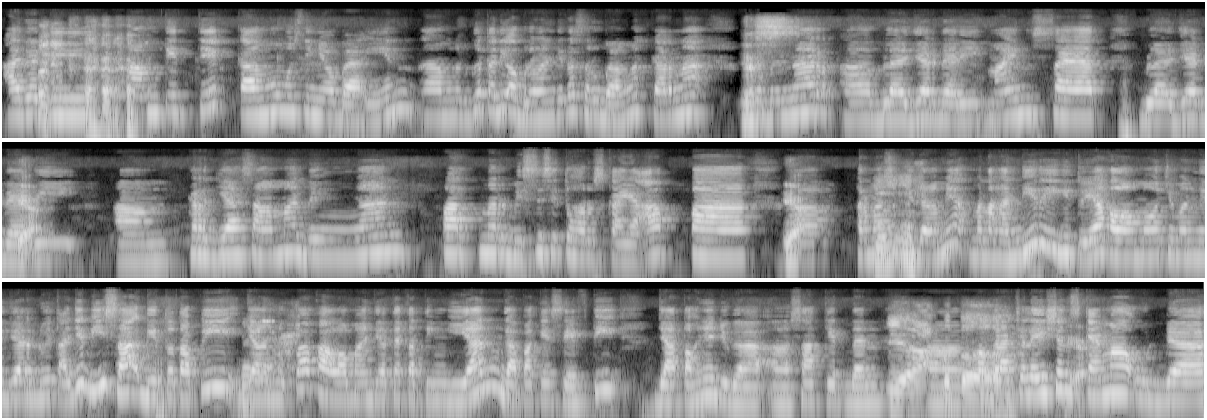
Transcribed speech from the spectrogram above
Ada di 6 titik. Kamu mesti nyobain. Eh, menurut gue tadi obrolan kita seru banget karena Yes. benar-benar eh, belajar dari mindset, belajar dari um, kerjasama dengan partner bisnis itu harus kayak apa, Ya. uh, termasuk di dalamnya menahan diri gitu ya. Kalau mau cuman ngejar duit aja bisa gitu, tapi jangan lupa kalau manjatnya ketinggian, nggak pakai safety, jatuhnya juga uh, sakit dan Iya, uh, betul. congratulations Ya. Kemal udah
